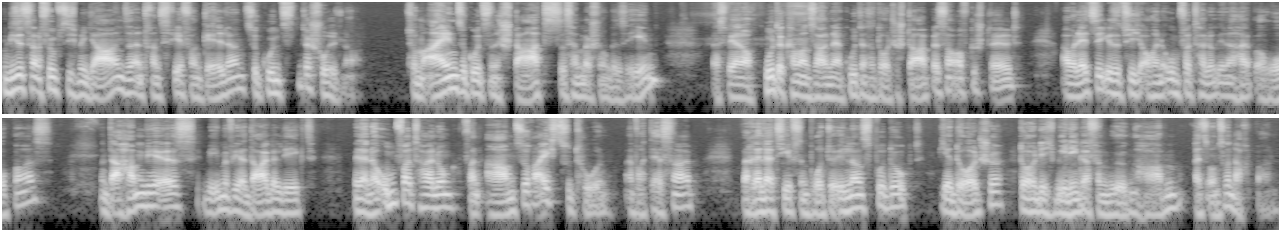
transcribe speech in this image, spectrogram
Und diese 250 Milliarden sind ein Transfer von Geldern zugunsten der Schuldner. Zum einen zugunsten des Staates, das haben wir schon gesehen. Das wäre noch gut, da kann man sagen, na gut, dann ist der deutsche Staat besser aufgestellt. Aber letztlich ist es natürlich auch eine Umverteilung innerhalb Europas. Und da haben wir es, wie immer wieder dargelegt, mit einer Umverteilung von arm zu reich zu tun. Einfach deshalb, weil relativ zum Bruttoinlandsprodukt wir Deutsche deutlich weniger Vermögen haben als unsere Nachbarn.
